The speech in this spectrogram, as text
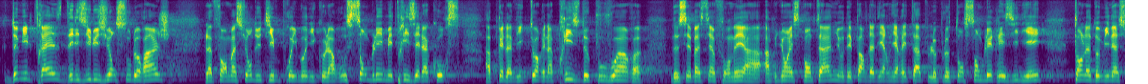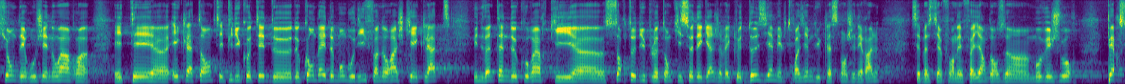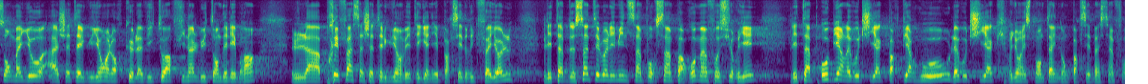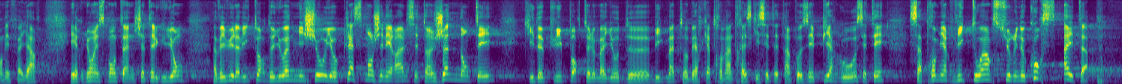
2013, des illusions sous l'orage. La formation du team Proimo Nicolas Roux semblait maîtriser la course après la victoire et la prise de pouvoir de Sébastien Fournet à Rion-Esmontagne. Au départ de la dernière étape, le peloton semblait résigné, tant la domination des Rouges et Noirs était euh, éclatante. Et puis du côté de, de Condé et de Montboudif, un orage qui éclate, une vingtaine de coureurs qui euh, sortent du peloton, qui se dégagent avec le deuxième et le troisième du classement général. Sébastien Fournet-Fayard, dans un mauvais jour, perd son maillot à Châtel-Guyon alors que la victoire finale lui tendait les bras. La préface à Châtel-Guyon avait été gagnée par Cédric Fayol. L'étape de Saint-Éloi-les-Mines, Saint-Pourçain par Romain Fossurier. L'étape Aubière-Lavauchillac par Pierre Gouault. Lavauchillac, Rion-Espontagne, donc par Sébastien Fournet-Fayard. Et Rion-Espontagne, Châtel-Guyon avait vu la victoire de Johan Michaud. Et au classement général, c'est un jeune Nantais qui depuis porte le maillot de Big Mat Aubert 93 qui s'était imposé. Pierre Gouault, c'était sa première victoire sur une course à étapes.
